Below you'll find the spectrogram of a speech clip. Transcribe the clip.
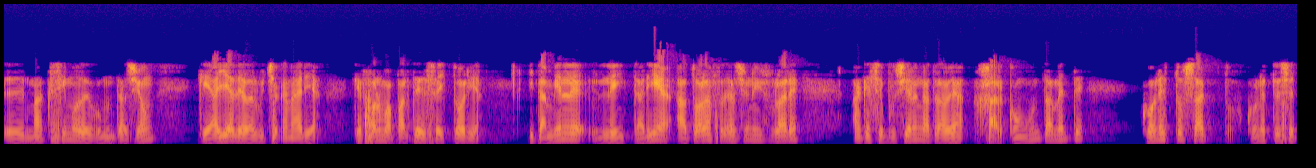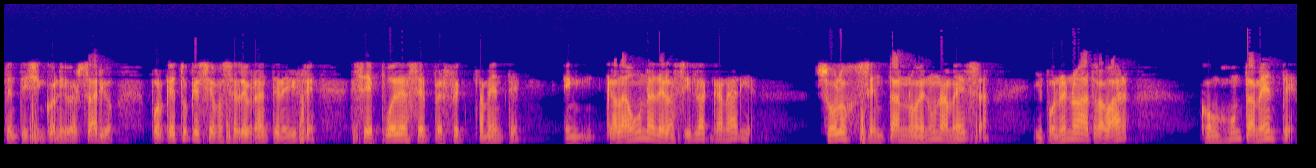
el máximo de documentación que haya de la lucha canaria, que forma parte de esa historia. Y también le, instaría a todas las federaciones insulares a que se pusieran a trabajar conjuntamente con estos actos, con este 75 aniversario, porque esto que se va a celebrar en Tenerife se puede hacer perfectamente en cada una de las Islas Canarias. Solo sentarnos en una mesa y ponernos a trabajar conjuntamente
